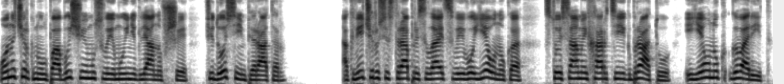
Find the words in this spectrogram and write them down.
Он очеркнул по обычаю ему своему и не глянувши. «Федосий император». А к вечеру сестра присылает своего еунука с той самой хартии к брату, и еунук говорит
